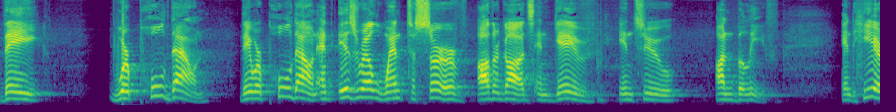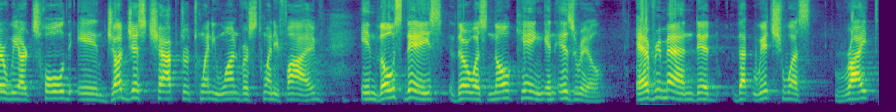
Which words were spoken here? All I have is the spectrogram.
they were pulled down. They were pulled down, and Israel went to serve other gods and gave into unbelief. And here we are told in Judges chapter 21, verse 25 In those days there was no king in Israel. Every man did that which was right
